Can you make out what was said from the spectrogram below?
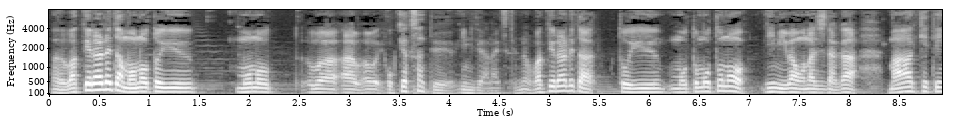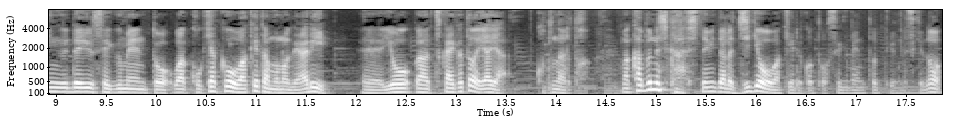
分けられたものというものは、あお客さんという意味ではないですけど、分けられたという元々の意味は同じだが、マーケティングでいうセグメントは顧客を分けたものであり、えー、使い方はやや異なると。まあ、株主からしてみたら事業を分けることをセグメントって言うんですけど、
